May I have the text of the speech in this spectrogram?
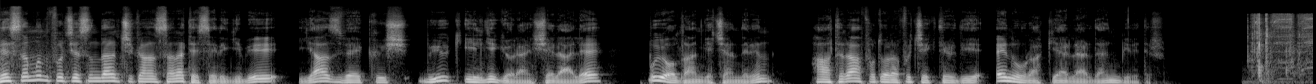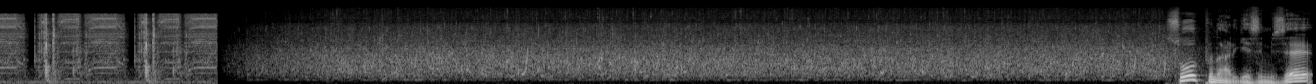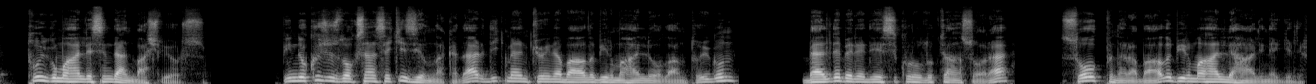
Ressamın fırçasından çıkan sanat eseri gibi yaz ve kış büyük ilgi gören şelale, bu yoldan geçenlerin hatıra fotoğrafı çektirdiği en uğrak yerlerden biridir. Soğukpınar gezimize Tuygu Mahallesi'nden başlıyoruz. 1998 yılına kadar Dikmen köyüne bağlı bir mahalle olan Tuygun, belde belediyesi kurulduktan sonra Soğukpınar'a bağlı bir mahalle haline gelir.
